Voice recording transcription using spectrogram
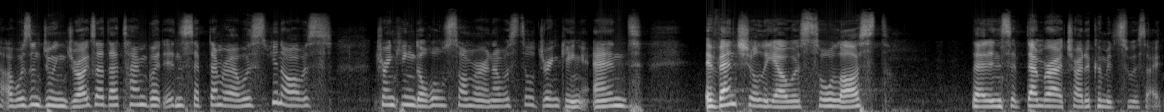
I wasn't doing drugs at that time, but in September I was, you know, I was drinking the whole summer and I was still drinking. And eventually I was so lost that in September I tried to commit suicide.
